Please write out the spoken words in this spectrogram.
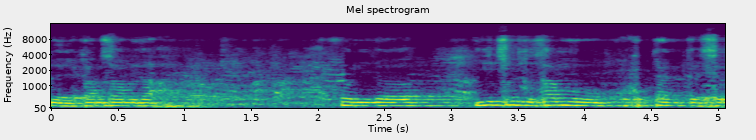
네, 감사합니다. 우리 저 이춘지 사무국장님께서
